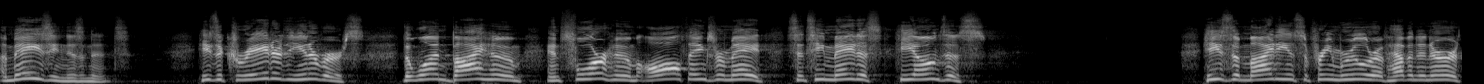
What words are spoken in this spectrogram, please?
Amazing, isn't it? He's the creator of the universe, the one by whom and for whom all things were made. Since He made us, He owns us. He's the mighty and supreme ruler of heaven and earth.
